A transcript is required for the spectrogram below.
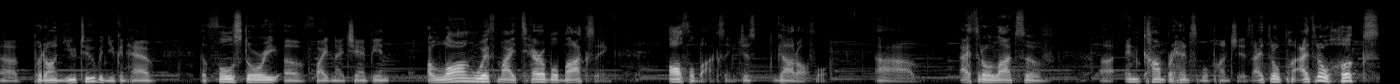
uh, put on YouTube and you can have the full story of Fight Night Champion along with my terrible boxing, awful boxing, just god awful. Uh, I throw lots of uh, incomprehensible punches. I throw I throw hooks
